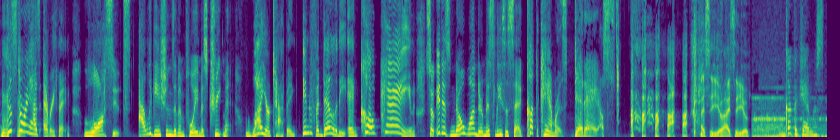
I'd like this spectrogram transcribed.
this story has everything lawsuits, allegations of employee mistreatment, wiretapping, infidelity, and cocaine. So it is no wonder Miss Lisa said, cut the cameras, dead ass. I see you. I see you. Cut the cameras.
